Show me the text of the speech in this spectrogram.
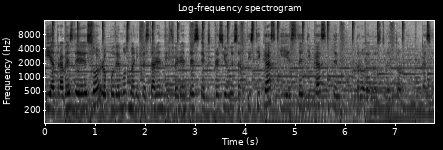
y a través de eso lo podemos manifestar en diferentes expresiones artísticas y estéticas dentro de nuestro entorno. Gracias.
